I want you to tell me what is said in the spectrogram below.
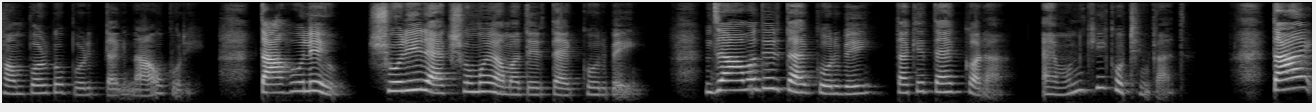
সম্পর্ক পরিত্যাগ নাও করি, তাহলেও শরীর একসময় আমাদের ত্যাগ করবেই। যা আমাদের ত্যাগ করবেই, তাকে ত্যাগ করা এমন কি কঠিন কাজ। তাই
